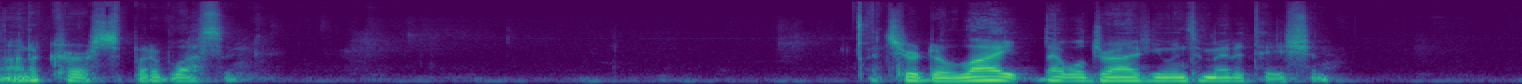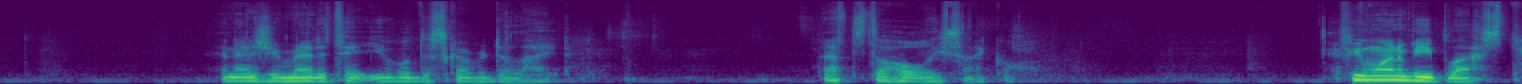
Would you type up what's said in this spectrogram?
not a curse, but a blessing. It's your delight that will drive you into meditation. And as you meditate, you will discover delight. That's the holy cycle. If you want to be blessed,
